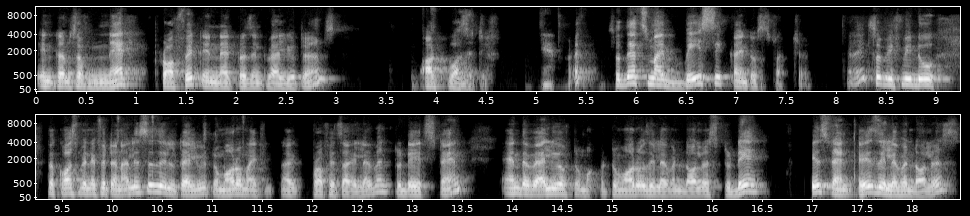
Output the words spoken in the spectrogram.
in terms of net profit in net present value terms are positive. Yeah. Right? So that's my basic kind of structure. Right. So if we do the cost benefit analysis, it'll tell you tomorrow my, my profits are 11, today it's 10, and the value of tom- tomorrow's $11 today is 10 is $11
